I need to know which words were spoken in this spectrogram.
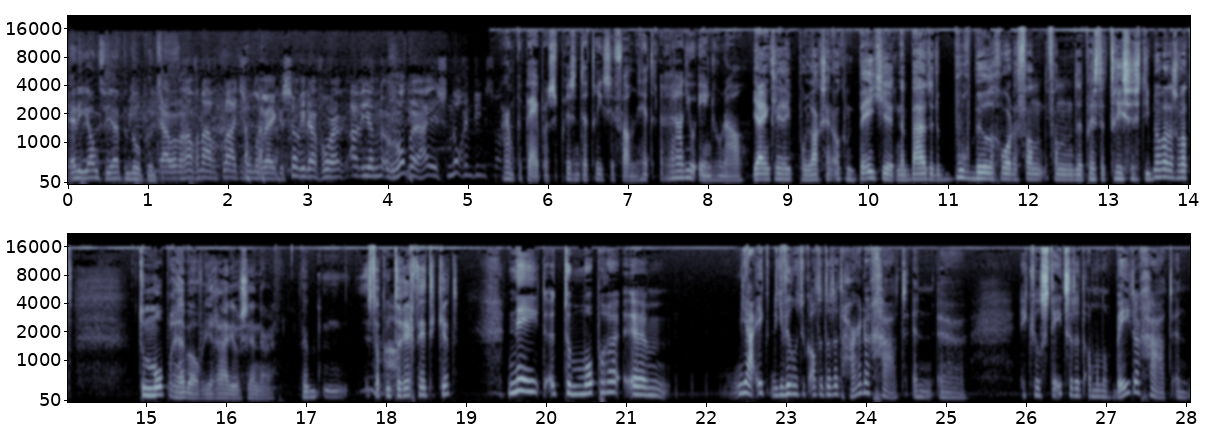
Eddie Jansen, jij hebt een doelpunt. Ja, we gaan vanavond plaatjes onderbreken. Sorry daarvoor. Arjen Robben, hij is nog in dienst van... Harmke Pijpers, presentatrice van het Radio 1-journaal. Jij en Clary Polak zijn ook een beetje naar buiten de boegbeelden geworden van, van de presentatrices die nog wel eens wat te mopperen hebben over die radiozender. Is dat een terecht etiket? Nee, te- mopperen. ehm, ja, ik, je wil natuurlijk altijd dat het harder gaat. En eh, ik wil steeds dat het allemaal nog beter gaat. En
